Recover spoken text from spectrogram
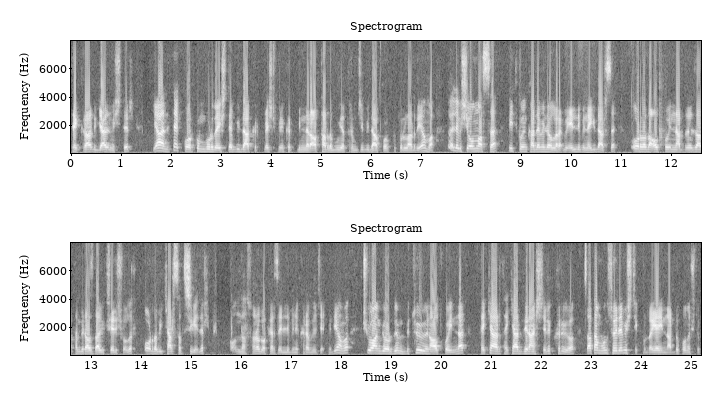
tekrar gelmiştir. Yani tek korkum burada işte bir daha 45 bin 40 bin lira atar da bu yatırımcı bir daha korkuturlar diye ama öyle bir şey olmazsa Bitcoin kademeli olarak bir 50 bine giderse orada da altcoin'lerde de zaten biraz daha yükseliş olur. Orada bir kar satışı gelir. Ondan sonra bakarız 50 bini kırabilecek mi diye ama şu an gördüğüm bütün altcoin'ler teker teker dirençleri kırıyor. Zaten bunu söylemiştik burada yayınlarda konuştuk.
